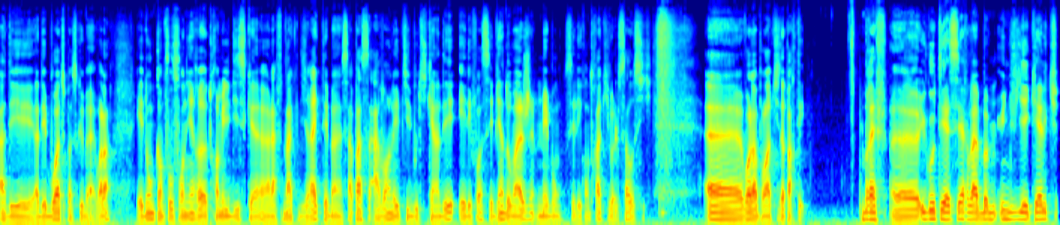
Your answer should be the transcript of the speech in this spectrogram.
à des, boîtes parce que ben voilà. Et donc quand il faut fournir 3000 disques à la Fnac direct, et ben ça passe avant les petites boutiques indé et des fois c'est bien dommage, mais bon, c'est des contrats qui veulent ça aussi. Euh, voilà pour la petite aparté. Bref, euh, Hugo TSR, l'album Une vie et quelques,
